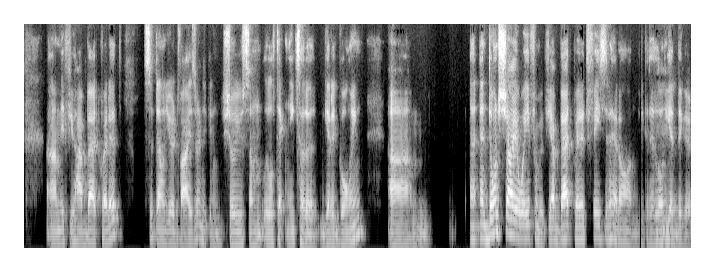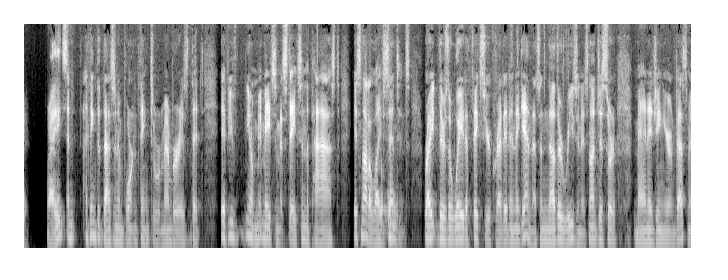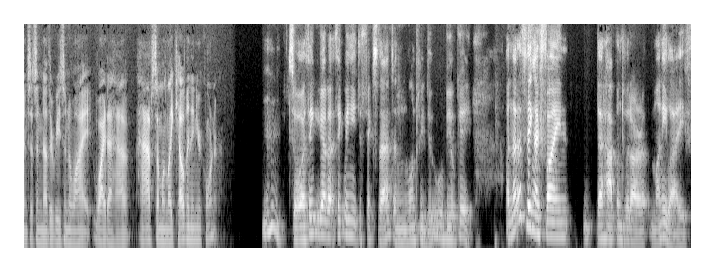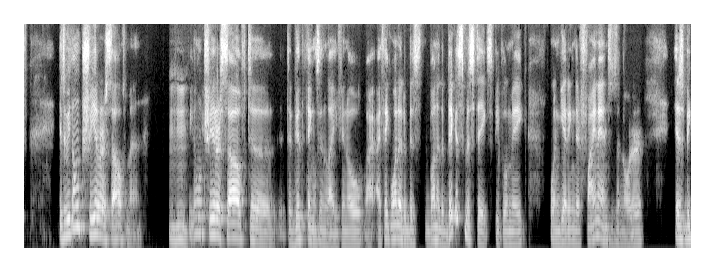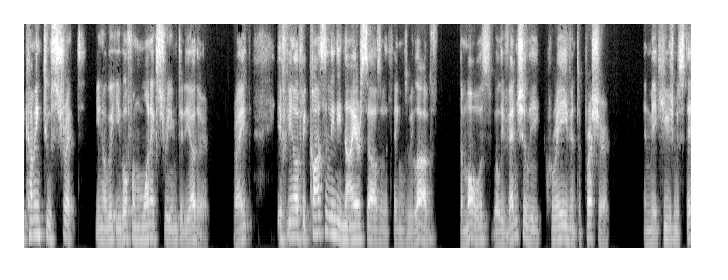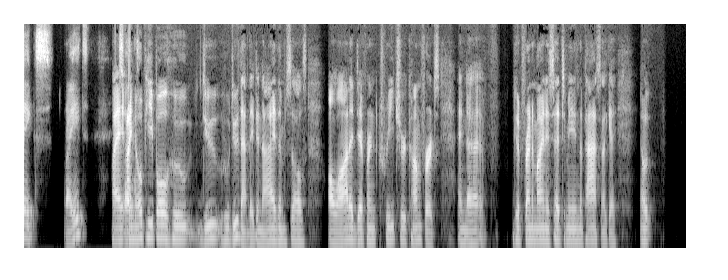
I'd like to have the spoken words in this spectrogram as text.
Um, if you have bad credit, sit down with your advisor and they can show you some little techniques how to get it going. Um, and, and don't shy away from it. If you have bad credit, face it head on because it'll mm-hmm. only get bigger right? And i think that that's an important thing to remember is that if you've you know made some mistakes in the past it's not a life okay. sentence right? There's a way to fix your credit. And again that's another reason. It's not just sort of managing your investments. It's another reason why why to have have someone like kelvin in your corner. Mm-hmm. so i think you gotta i think we need to fix that. And once we do we'll be okay. Another thing i find that happens with our money life is we don't treat ourselves man Mm-hmm. We don't treat ourselves to to good things in life. You know, I, I think one of the one of the biggest mistakes people make when getting their finances in order is becoming too strict. You know, you go from one extreme to the other, right? If you know, if we constantly deny ourselves of the things we love the most, we'll eventually crave into pressure and make huge mistakes, right? I, so, I know people who do who do that. They deny themselves a lot of different creature comforts. And a good friend of mine has said to me in the past, like, you know,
